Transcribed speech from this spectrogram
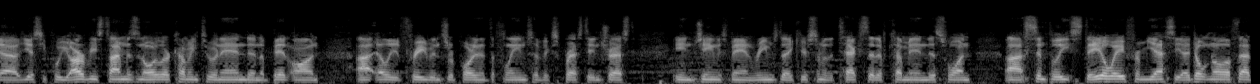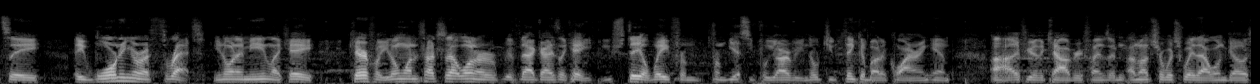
uh, Jesse time as an Oiler coming to an end and a bit on uh, Elliotte Friedman's reporting that the Flames have expressed interest in James Van Riemsdyk. Here's some of the texts that have come in. This one uh, simply stay away from Jesse. I don't know if that's a, a warning or a threat. You know what I mean? Like, hey, careful, you don't want to touch that one, or if that guy's like, hey, you stay away from from Jesse Puljujarvi and don't you think about acquiring him. Uh, if you're the Calgary Flames, I'm, I'm, not sure which way that one goes.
